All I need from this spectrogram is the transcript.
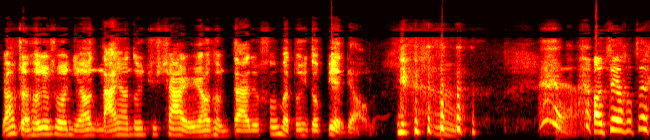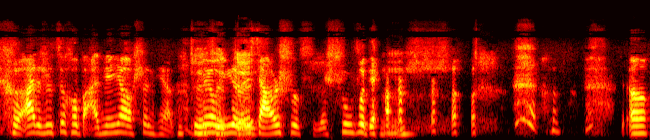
然后转头就说你要拿一样东西去杀人，然后他们大家就纷纷把东西都变掉了。哦，最后最可爱的是最后把安眠药剩下了，对没有一个人想要是死的舒服点儿。嗯，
